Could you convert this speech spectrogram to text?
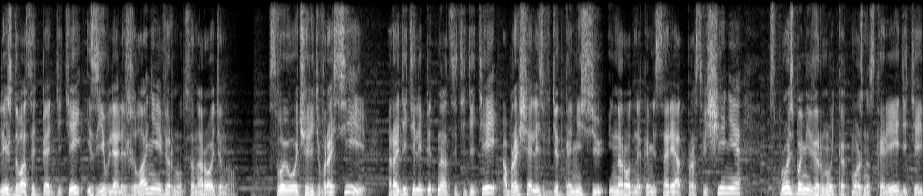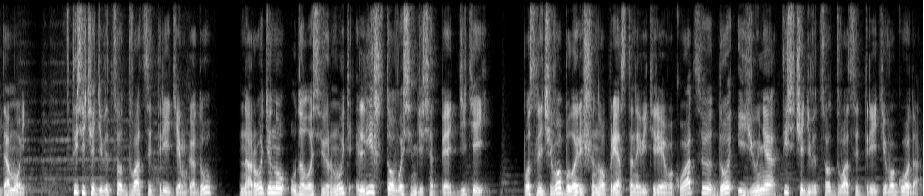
лишь 25 детей изъявляли желание вернуться на родину. В свою очередь в России родители 15 детей обращались в Деткомиссию и Народный комиссариат просвещения с просьбами вернуть как можно скорее детей домой – в 1923 году на родину удалось вернуть лишь 185 детей, после чего было решено приостановить реэвакуацию до июня 1923 года.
